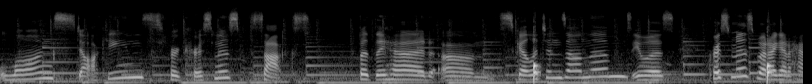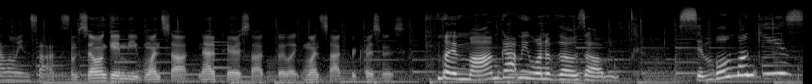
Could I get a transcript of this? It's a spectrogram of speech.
Long stockings for Christmas, socks. But they had um, skeletons on them. It was Christmas, but I got a Halloween socks. Um, Someone gave me one sock, not a pair of socks, but like one sock for Christmas. My mom got me one of those um cymbal monkeys.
